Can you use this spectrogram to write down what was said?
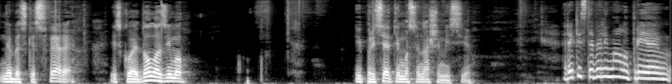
nebeske sfere iz koje dolazimo i prisjetimo se naše misije. Rekli ste bili malo prije uh,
